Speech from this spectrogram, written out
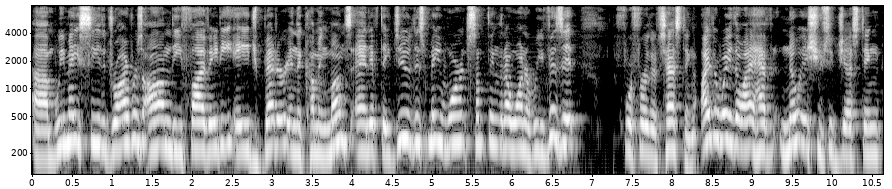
Um, we may see the drivers on the 580 age better in the coming months, and if they do, this may warrant something that I want to revisit for further testing. Either way, though, I have no issue suggesting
